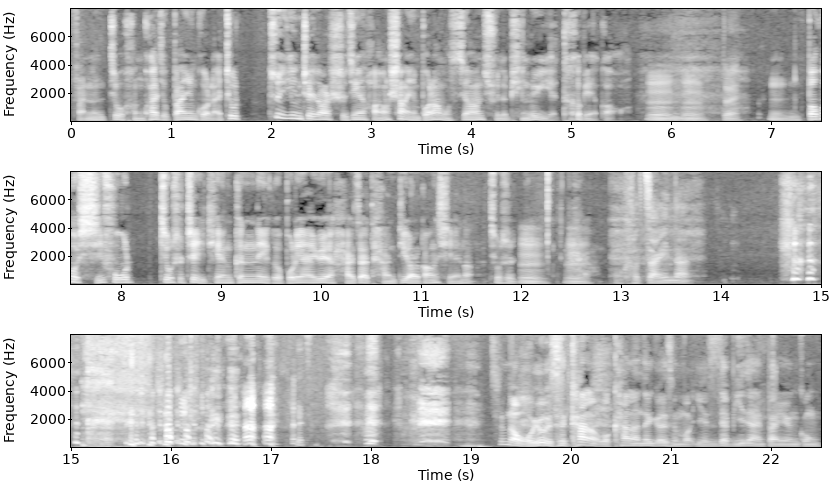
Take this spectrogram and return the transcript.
反正就很快就搬运过来。就最近这段时间，好像上演勃拉姆斯交响曲的频率也特别高。嗯嗯，对，嗯，包括席夫，就是这几天跟那个柏林爱乐还在谈第二钢协呢，就是嗯嗯我靠，灾难！真的，我有一次看了，我看了那个什么，也是在 B 站搬运工，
